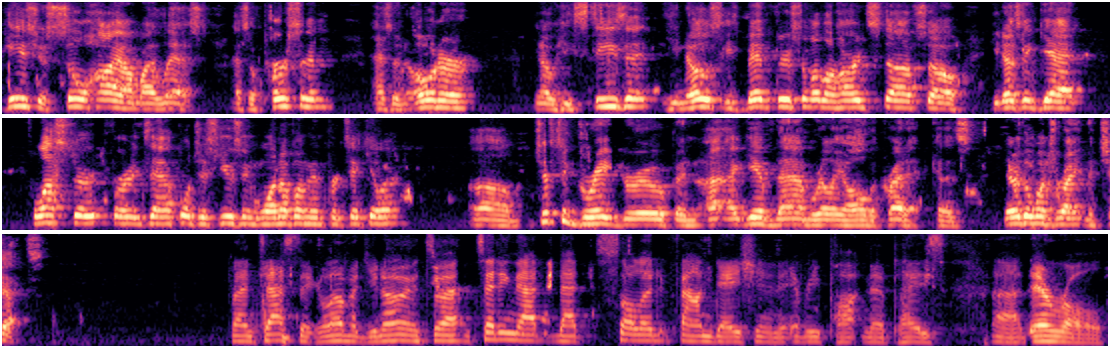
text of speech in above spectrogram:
he is just so high on my list as a person, as an owner. You know, he sees it. He knows he's been through some of the hard stuff, so he doesn't get flustered. For example, just using one of them in particular um, just a great group, and I, I give them really all the credit because they're the ones writing the checks. Fantastic, love it. You know, it's uh, setting that that solid foundation, and every partner plays uh, their role.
